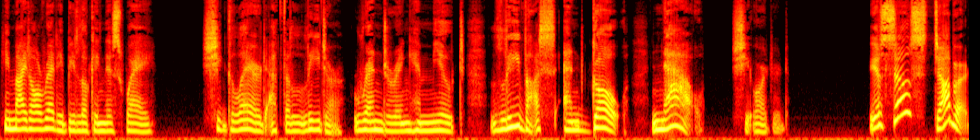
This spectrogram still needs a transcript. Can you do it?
He might already be looking this way. She glared at the leader, rendering him mute. Leave us and go. Now, she ordered. You're so stubborn.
